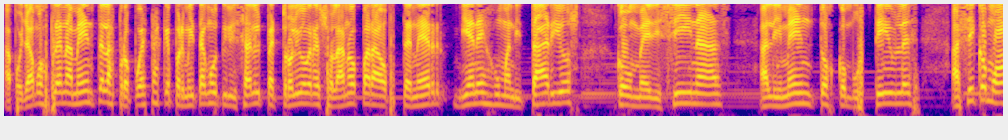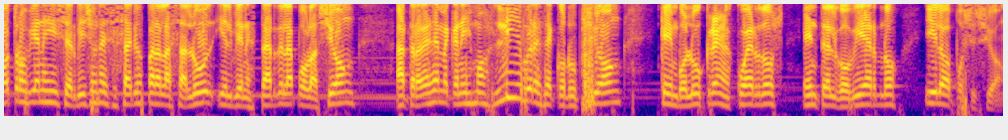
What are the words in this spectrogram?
Apoyamos plenamente las propuestas que permitan utilizar el petróleo venezolano para obtener bienes humanitarios como medicinas, alimentos, combustibles, así como otros bienes y servicios necesarios para la salud y el bienestar de la población a través de mecanismos libres de corrupción que involucren acuerdos entre el gobierno y la oposición.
